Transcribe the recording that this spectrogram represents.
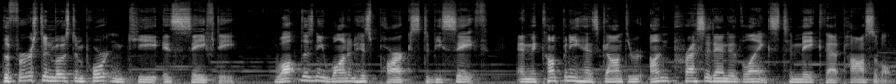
The first and most important key is safety. Walt Disney wanted his parks to be safe, and the company has gone through unprecedented lengths to make that possible.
